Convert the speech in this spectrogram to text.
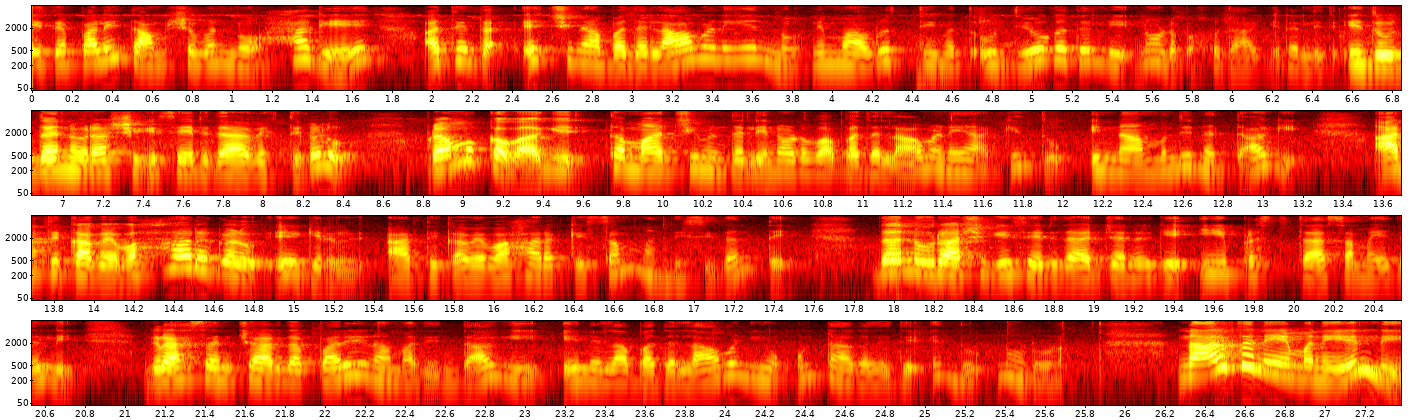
ರೀತಿಯ ಫಲಿತಾಂಶವನ್ನು ಹಾಗೆ ಅತ್ಯಂತ ಹೆಚ್ಚಿನ ಬದಲಾವಣೆಯನ್ನು ನಿಮ್ಮ ವೃತ್ತಿ ಮತ್ತು ಉದ್ಯೋಗದಲ್ಲಿ ನೋಡಬಹುದಾಗಿರಲಿದೆ. ಇದು ಧನು ರಾಶಿಗೆ ಸೇರಿದ ವ್ಯಕ್ತಿಗಳು ಪ್ರಮುಖವಾಗಿ ತಮ್ಮ ಜೀವನದಲ್ಲಿ ನೋಡುವ ಬದಲಾವಣೆಯಾಗಿದ್ದು, ಇನ್ನು ಮುಂದಿನದ್ದಾಗಿ ಆರ್ಥಿಕ ವ್ಯವಹಾರಗಳು ಹೇಗಿರಲಿ, ಆರ್ಥಿಕ ವ್ಯವಹಾರಕ್ಕೆ ಸಂಬಂಧಿಸಿದಂತೆ ಧನು ರಾಶಿಗೆ ಸೇರಿದ ಜನರಿಗೆ ಈ ಪ್ರಸ್ತುತ ಸಮಯದಲ್ಲಿ ಗ್ರಹ ಸಂಚಾರದ ಪರಿಣಾಮದಿಂದಾಗಿ ಏನೆಲ್ಲ ಬದಲಾವಣೆಯು ಉಂಟಾಗಲಿದೆ ಎಂದು ನೋಡೋಣ. ನಾಲ್ಕನೆಯ ಮನೆಯಲ್ಲಿ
